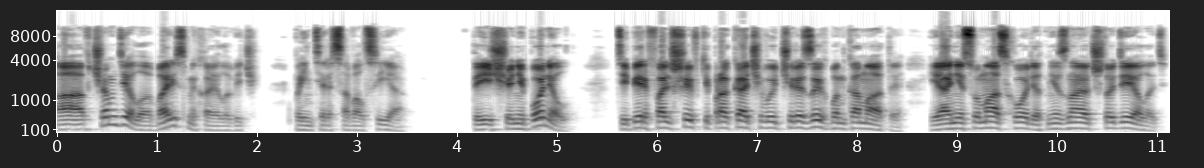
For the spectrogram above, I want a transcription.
«А в чем дело, Борис Михайлович?» – поинтересовался я. «Ты еще не понял?» Теперь фальшивки прокачивают через их банкоматы, и они с ума сходят, не знают, что делать.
